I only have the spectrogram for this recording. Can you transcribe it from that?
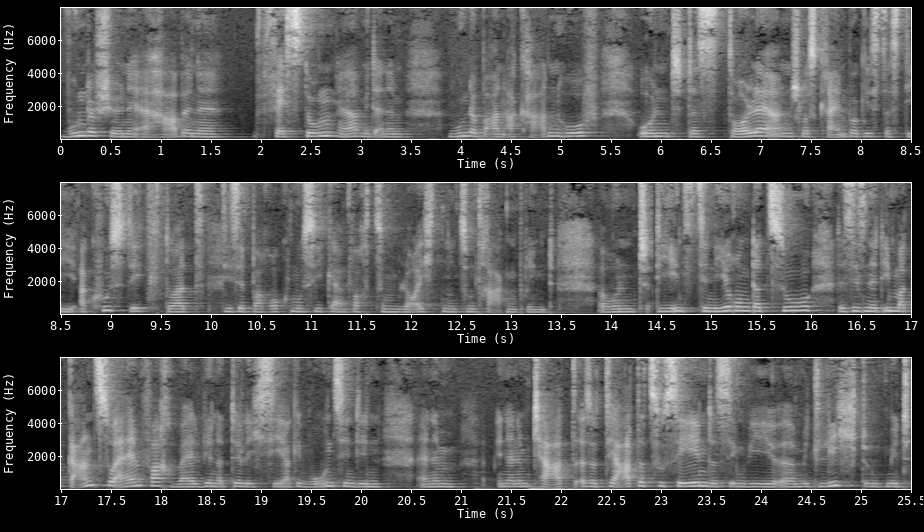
wunderschöne, erhabene Festung ja, mit einem wunderbaren Arkadenhof. Und das Tolle an Schloss Kreinburg ist, dass die Akustik dort diese Barockmusik einfach zum Leuchten und zum Tragen bringt. Und die Inszenierung dazu, das ist nicht immer ganz so einfach, weil wir natürlich sehr gewohnt sind, in einem in einem Theater, also Theater zu sehen, das irgendwie äh, mit Licht und mit,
